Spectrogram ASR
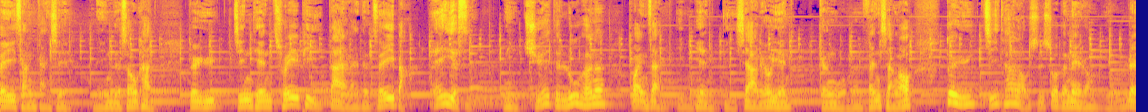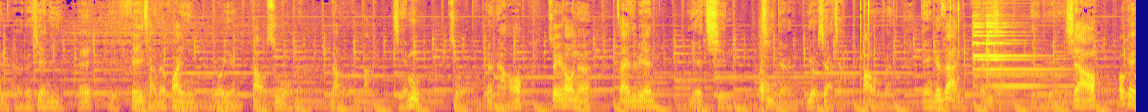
非常感谢您的收看。对于今天吹屁带来的这一把 AES，你觉得如何呢？欢迎在影片底下留言跟我们分享哦。对于吉他老师说的内容有任何的建议，哎，也非常的欢迎留言告诉我们，让我们把节目做得更好哦。最后呢，在这边也请记得右下角帮我们点个赞、分享、订阅一下哦。OK，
